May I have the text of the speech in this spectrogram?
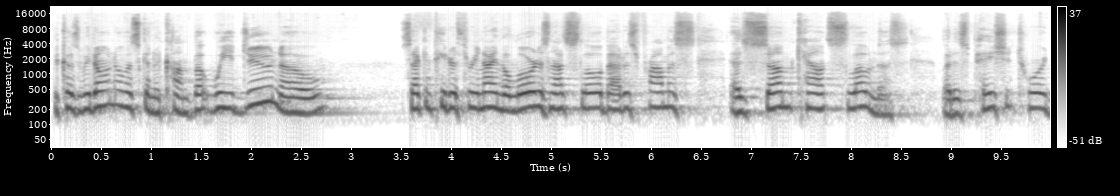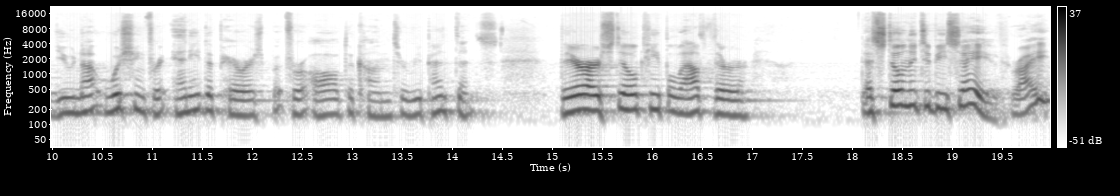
Because we don't know what's going to come. But we do know, 2 Peter 3 9, the Lord is not slow about his promise as some count slowness, but is patient toward you, not wishing for any to perish, but for all to come to repentance. There are still people out there that still need to be saved, right?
